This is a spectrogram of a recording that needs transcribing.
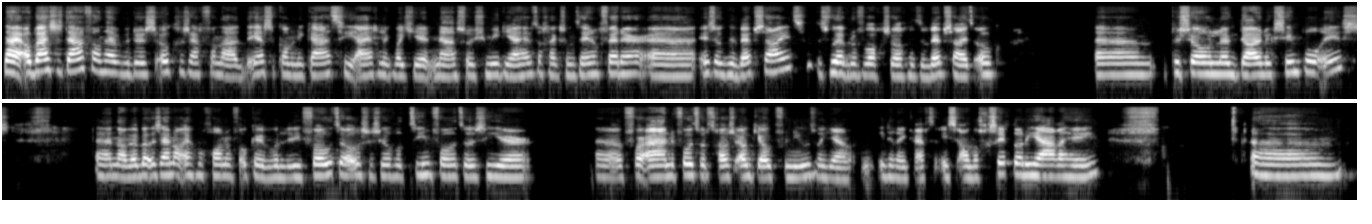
Nou ja, op basis daarvan hebben we dus ook gezegd van nou, de eerste communicatie eigenlijk wat je na social media hebt, dan ga ik zo meteen nog verder, uh, is ook de website. Dus we hebben ervoor gezorgd dat de website ook um, persoonlijk, duidelijk, simpel is. Uh, nou, we, zijn al echt begonnen van oké, we willen die foto's, dus heel veel teamfoto's hier uh, vooraan. De foto wordt trouwens elk jaar ook vernieuwd, want ja, iedereen krijgt een iets anders gezicht door de jaren heen. Um,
